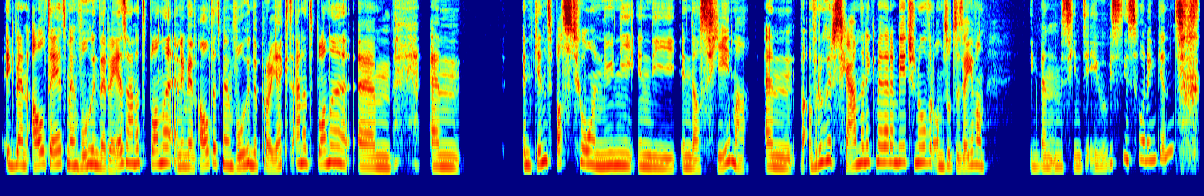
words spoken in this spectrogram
Ik ben altijd mijn volgende reis aan het plannen en ik ben altijd mijn volgende project aan het plannen. Ehm, en een kind past gewoon nu niet in, die, in dat schema. En vroeger schaamde ik me daar een beetje over om zo te zeggen van ik ben misschien te egoïstisch voor een kind.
